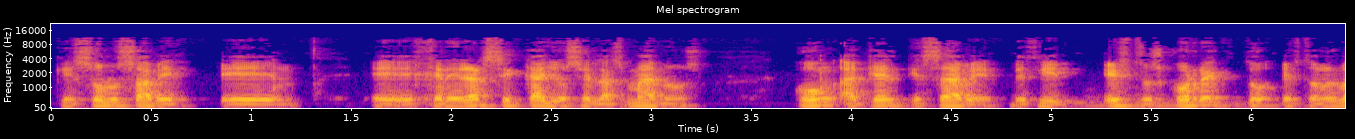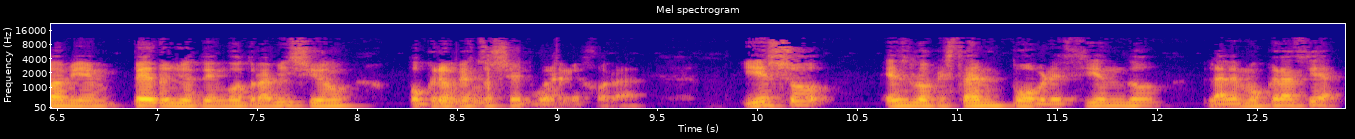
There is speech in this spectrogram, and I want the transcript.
que solo sabe eh, eh, generarse callos en las manos con aquel que sabe decir esto es correcto, esto nos va bien, pero yo tengo otra visión o creo que esto se puede mejorar. Y eso es lo que está empobreciendo la democracia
